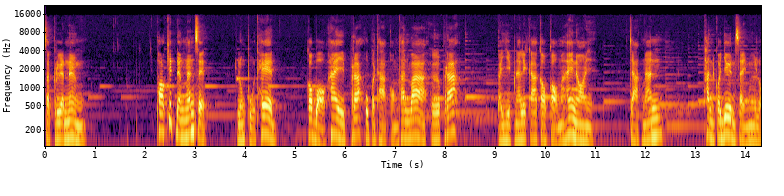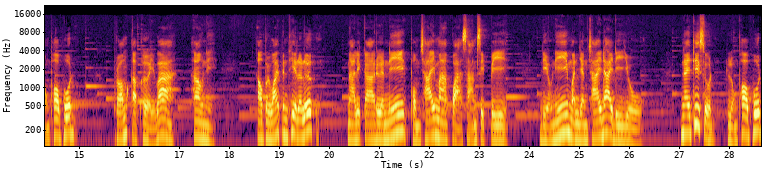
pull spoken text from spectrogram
สักเรือนหนึ่ง พอคิดดังนั้นเสร็จ หลวงปู่เทศ ก็บอกให้พระอุปถากของท่านว่า เออพระไปหยิบนาฬิกาเก่าๆมาให้หน่อย จากนั้นท่านก็ยื่นใส่มือหลวงพ่อพุธพร้อมกับเอ่ยว่า เอานี่ เอาไปไว้เป็นที่ระลึก นาฬิกาเรือนนี้ผมใช้มากว่า 30 ปี เดี๋ยวนี้มันยังใช้ได้ดีอยู่ ในที่สุดหลวงพ่อพุธ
